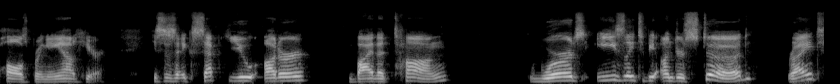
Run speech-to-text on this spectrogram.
Paul's bringing out here. He says, Except you utter by the tongue words easily to be understood, right?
